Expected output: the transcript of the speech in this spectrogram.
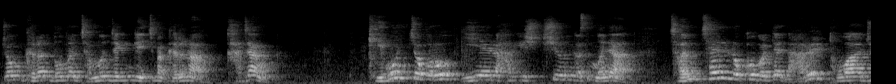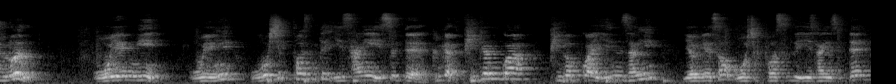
좀 그런 부분 전문적인 게 있지만 그러나 가장 기본적으로 이해를 하기 쉬운 것은 뭐냐 전체를 놓고 볼 때 나를 도와주는 오행이 오행이 50% 이상이 있을 때 그러니까 비견과 비겁과 인성이 여기에서 50% 이상 있을 때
